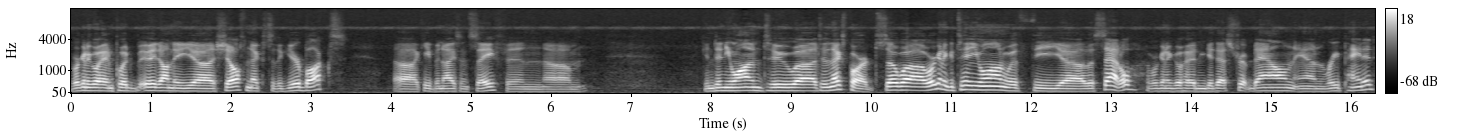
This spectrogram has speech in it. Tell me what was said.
we're going to go ahead and put it on the uh, shelf next to the gearbox. Uh, keep it nice and safe and um, continue on to uh, to the next part. So uh, we're going to continue on with the uh, the saddle. We're going to go ahead and get that stripped down and repainted,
